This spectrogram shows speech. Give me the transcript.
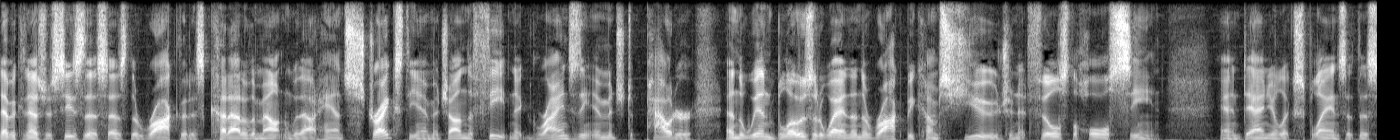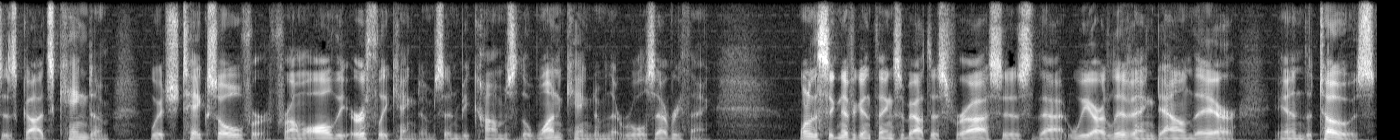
Nebuchadnezzar sees this as the rock that is cut out of the mountain without hands strikes the image on the feet, and it grinds the image to powder, and the wind blows it away, and then the rock becomes huge and it fills the whole scene. And Daniel explains that this is God's kingdom which takes over from all the earthly kingdoms and becomes the one kingdom that rules everything. One of the significant things about this for us is that we are living down there in the toes,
